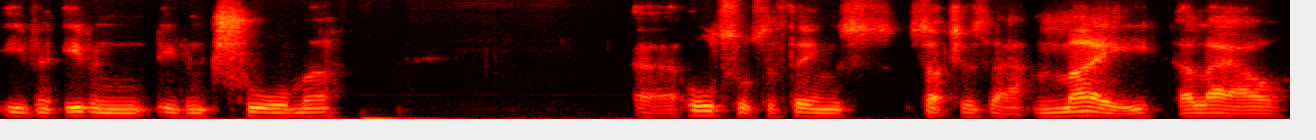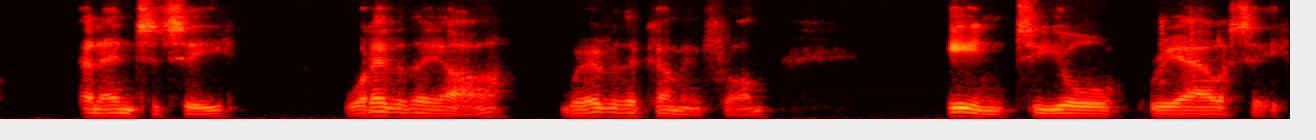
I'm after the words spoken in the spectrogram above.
even even even trauma, uh, all sorts of things such as that may allow an entity, whatever they are, wherever they're coming from, into your reality.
